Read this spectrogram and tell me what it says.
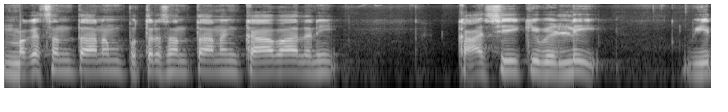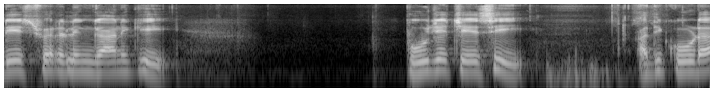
మగ సంతానం పుత్ర సంతానం కావాలని కాశీకి వెళ్ళి వీరేశ్వరలింగానికి పూజ చేసి అది కూడా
